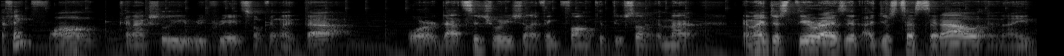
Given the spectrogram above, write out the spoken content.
I think Fong can actually recreate something like that, or that situation. I think Fong could do something that, and I just theorize it. I just test it out, and I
